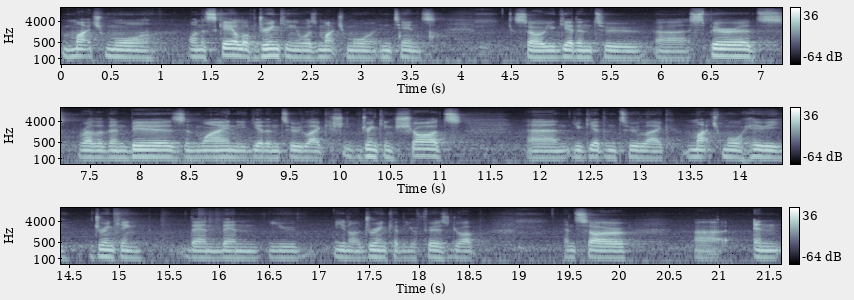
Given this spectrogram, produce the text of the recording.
much more on the scale of drinking. It was much more intense. So you get into uh, spirits rather than beers and wine. You get into like sh- drinking shots, and you get into like much more heavy drinking than than you you know drink at your first job. And so, uh, and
